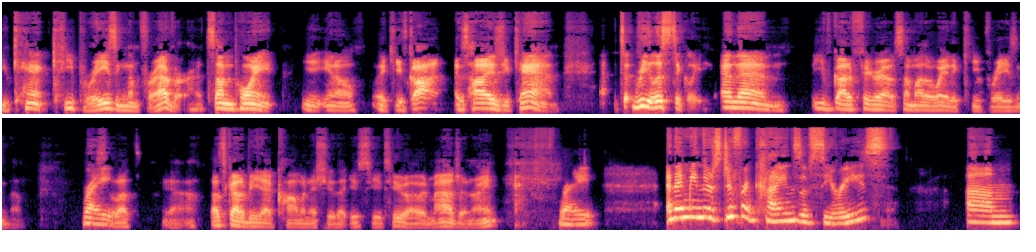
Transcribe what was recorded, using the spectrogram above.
you can't keep raising them forever. At some point you, you know, like you've got as high as you can to, realistically, and then you've got to figure out some other way to keep raising them. Right. So that's yeah, that's got to be a common issue that you see too. I would imagine, right? Right. And I mean, there's different kinds of series. Um,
